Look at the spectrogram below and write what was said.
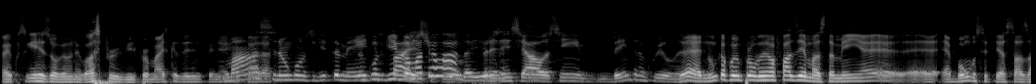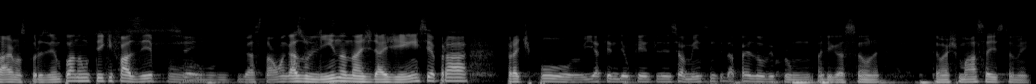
vai conseguir resolver um negócio por vídeo, por mais que às vezes a internet. Mas cara, se não conseguir também, se não conseguir, faz, uma tipo, telada, aí é presencial, é... assim, bem tranquilo, né? É, nunca foi um problema fazer, mas também é, é, é bom você ter essas armas, por exemplo, pra não ter que fazer, pô, gastar uma gasolina na agência pra, pra, tipo, ir atender o cliente presencialmente, sem que dá pra resolver por uma ligação, né? Então acho massa isso também.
